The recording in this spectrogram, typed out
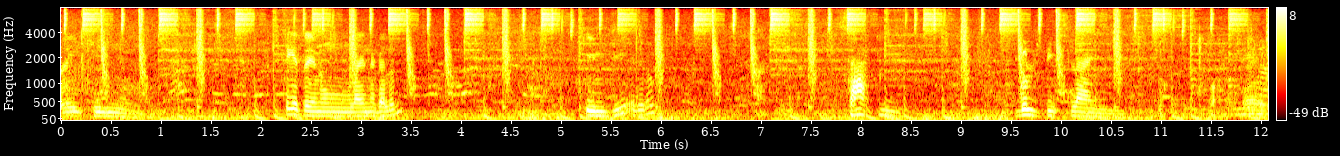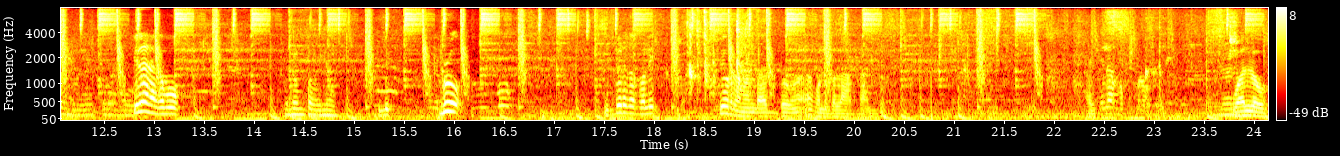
racing. Sige, ito yung line na galon. MG, ano Saki. Goldfish line. Okay. Pila na kabuk? Unong pa, unong. Bro! Siguro ta palit. Sure naman dad to. Ako na balakan. Ay, walo.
